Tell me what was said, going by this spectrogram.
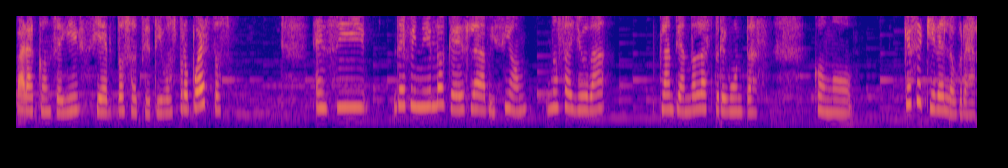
para conseguir ciertos objetivos propuestos. En sí, definir lo que es la visión nos ayuda planteando las preguntas como ¿qué se quiere lograr?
